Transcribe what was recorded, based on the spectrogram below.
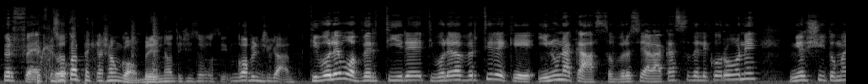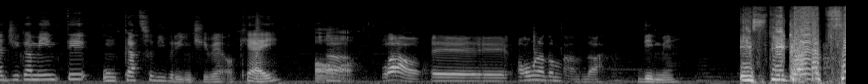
Perfetto. Perché sotto al pecca c'è un goblin, ho deciso così. Un goblin gigante. Ti volevo avvertire, ti volevo avvertire che in una cassa, ovvero sia la cassa delle corone, mi è uscito magicamente un cazzo di principe, ok? Oh, Ah, wow, eh, ho una domanda. dimmi. E sti cazzo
